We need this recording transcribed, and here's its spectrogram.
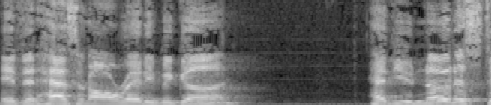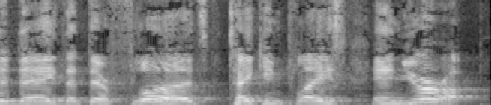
if it hasn't already begun. Have you noticed today that there are floods taking place in Europe?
